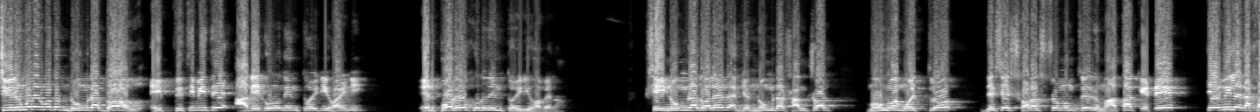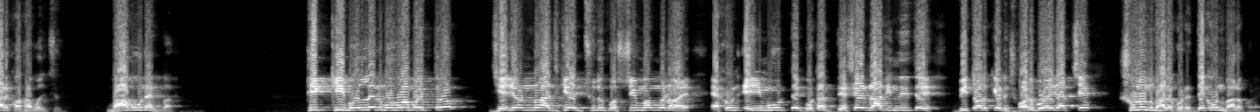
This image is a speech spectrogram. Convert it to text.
তৃণমূলের মতো নোংরা দল এই পৃথিবীতে আগে কোনোদিন তৈরি হয়নি, এরপরেও কোনোদিন তৈরি হবে না। সেই নোংরা দলের একজন নোংরা সাংসদ মহুয়া মৈত্র দেশের স্বরাষ্ট্রমন্ত্রীর মাথা কেটে টেবিলে রাখার কথা বলছেন। ভাবুন একবার। ঠিক কি বললেন মহুয়া মৈত্র? যে জন্য আজকে শুধু পশ্চিমবঙ্গ নয় এখন এই মুহূর্তে গোটা দেশের রাজনীতিতে বিতর্কের ঝড় বয়ে যাচ্ছে। শুনুন ভালো করে দেখুন ভালো করে।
